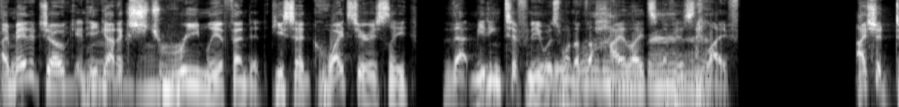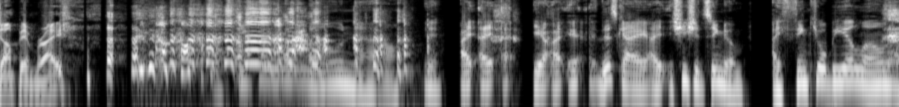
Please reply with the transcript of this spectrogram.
I made a joke and he got oh, extremely offended. He said quite seriously that meeting Tiffany was one of the highlights of his life. I should dump him, right? think alone now. I, I, I yeah, I, I, this guy, I, she should sing to him. I think you'll be alone.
